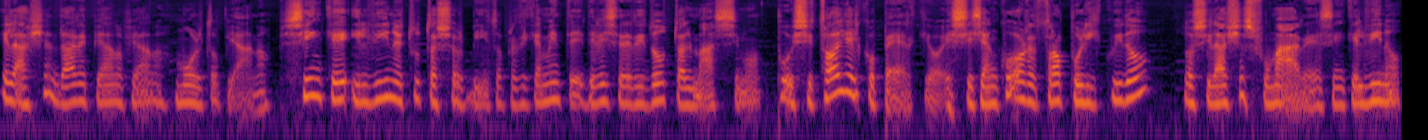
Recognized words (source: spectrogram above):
e lasci andare piano piano, molto piano, finché il vino è tutto assorbito, praticamente deve essere ridotto al massimo. Poi si toglie il coperchio e se è ancora troppo liquido lo si lascia sfumare finché il vino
